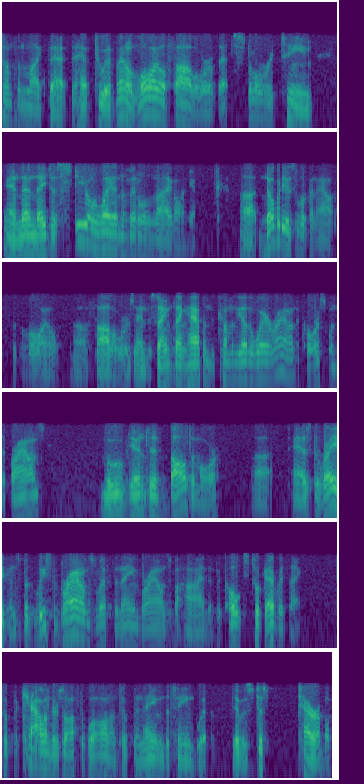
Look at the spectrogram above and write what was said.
something like that to have to have been a loyal follower of that storied team, and then they just steal away in the middle of the night on you. Uh, nobody is looking out for the loyal uh, followers, and the same thing happened coming the other way around. Of course, when the Browns moved into Baltimore uh, as the Ravens, but at least the Browns left the name Browns behind, and the Colts took everything took the calendars off the wall and took the name of the team with them. It was just terrible.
